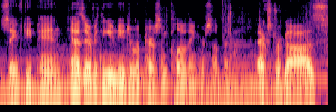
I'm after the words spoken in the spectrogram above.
safety pin. It has everything you need to repair some clothing or something. Extra gauze,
